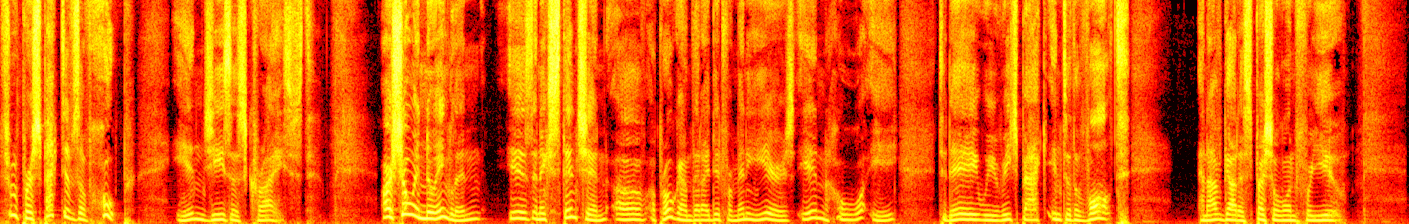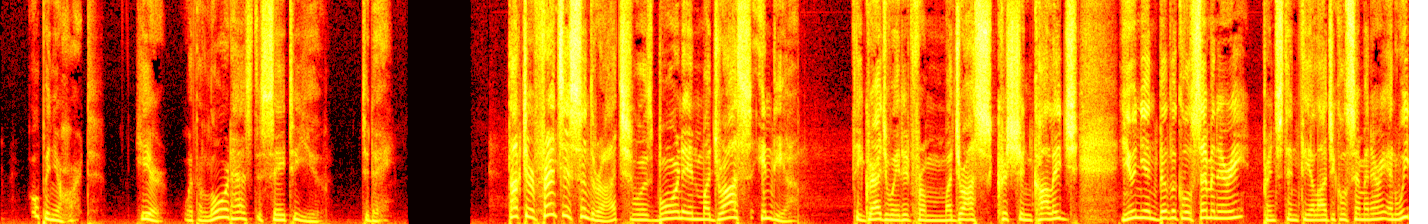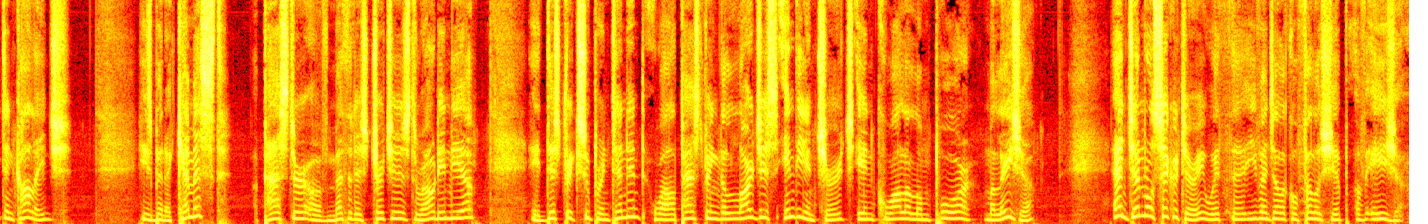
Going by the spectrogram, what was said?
through perspectives of hope in Jesus Christ. Our show in New England is an extension of a program that I did for many years in Hawaii. Today we reach back into the vault, and I've got a special one for you. Open your heart. Hear what the Lord has to say to you today. Dr. Francis Sundaraj was born in Madras, India. He graduated from Madras Christian College, Union Biblical Seminary, Princeton Theological Seminary, and Wheaton College. He's been a chemist, a pastor of Methodist churches throughout India, a district superintendent while pastoring the largest Indian church in Kuala Lumpur, Malaysia, and general secretary with the Evangelical Fellowship of Asia.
